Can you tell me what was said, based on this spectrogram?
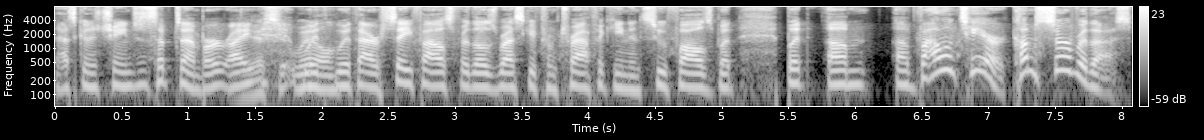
That's going to change in September, right? Yes, it With- will. with our safe house for those rescued from trafficking in Sioux Falls. But but um, uh, volunteer, come serve with us.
